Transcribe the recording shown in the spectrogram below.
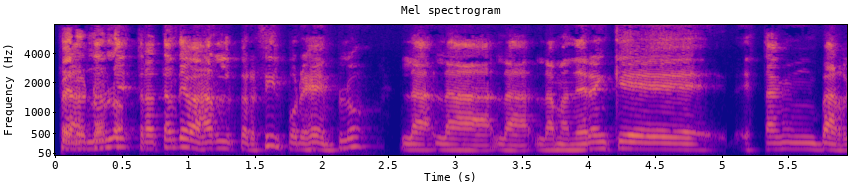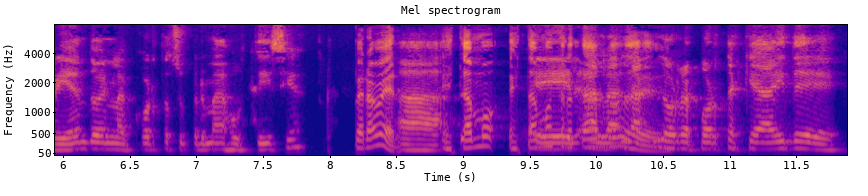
pero tratan, no de, tratan de bajar el perfil. Por ejemplo, la, la, la, la, manera en que están barriendo en la Corte Suprema de Justicia pero a ver, ah, estamos, estamos eh, tratando de... Los reportes que hay de,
